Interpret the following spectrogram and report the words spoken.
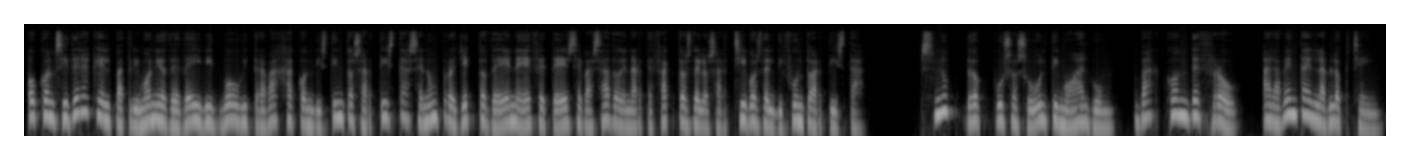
¿O considera que el patrimonio de David Bowie trabaja con distintos artistas en un proyecto de NFTs basado en artefactos de los archivos del difunto artista? Snoop Dogg puso su último álbum, Back on Death Row, a la venta en la blockchain.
